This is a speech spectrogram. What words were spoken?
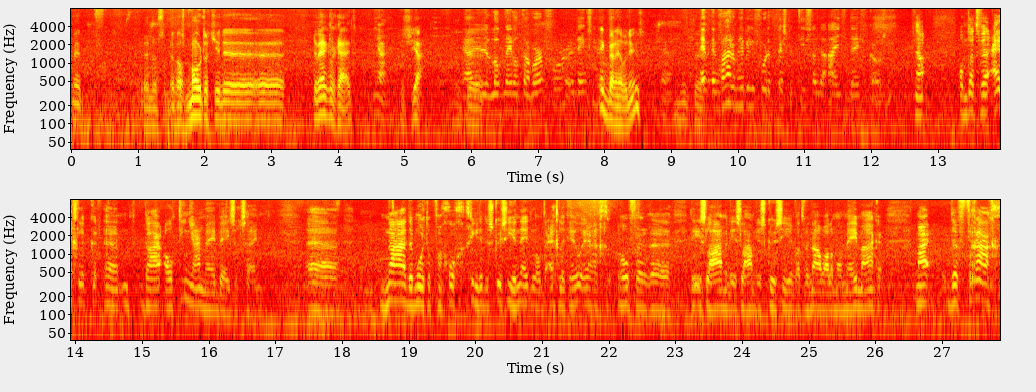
met, met als motortje de, eh, de werkelijkheid. Ja. Dus ja, ja loopt Nederland daar warm voor, denk je? ik ben heel benieuwd. Ja. Eh, En, en waarom hebben jullie voor het perspectief van de AIVD gekozen? Nou, omdat we eigenlijk eh, daar al tien jaar mee bezig zijn. Eh, na de moord op Van Gogh ging de discussie in Nederland eigenlijk heel erg over eh, de islam en de islamdiscussie en wat we nou allemaal meemaken. Maar de vraag,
